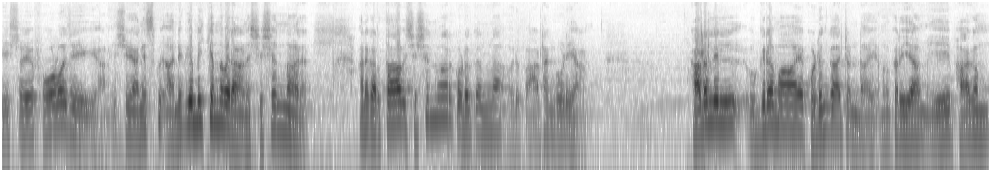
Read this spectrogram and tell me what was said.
ഈശോയെ ഫോളോ ചെയ്യുകയാണ്. ഈശോയെ അനുസ്മ അനുഗമിക്കുന്നവരാണ് ശിഷ്യന്മാർ അങ്ങനെ കർത്താവ് ശിഷ്യന്മാർ കൊടുക്കുന്ന ഒരു പാഠം കൂടിയാണ്. കടലിൽ ഉഗ്രമായ കൊടുങ്കാറ്റുണ്ടായി. നമുക്കറിയാം ഈ ഭാഗം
